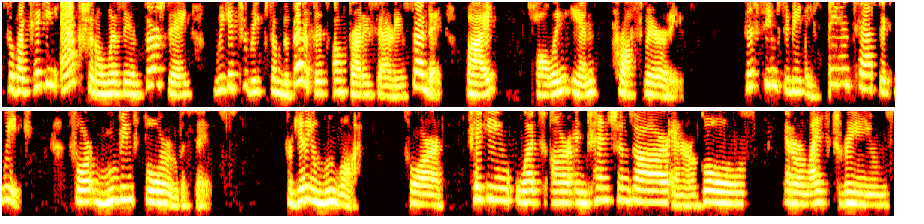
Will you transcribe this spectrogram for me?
So by taking action on Wednesday and Thursday, we get to reap some of the benefits on Friday, Saturday, and Sunday by calling in prosperity. This seems to be a fantastic week for moving forward with things, for getting a move on, for taking what our intentions are and our goals and our life dreams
